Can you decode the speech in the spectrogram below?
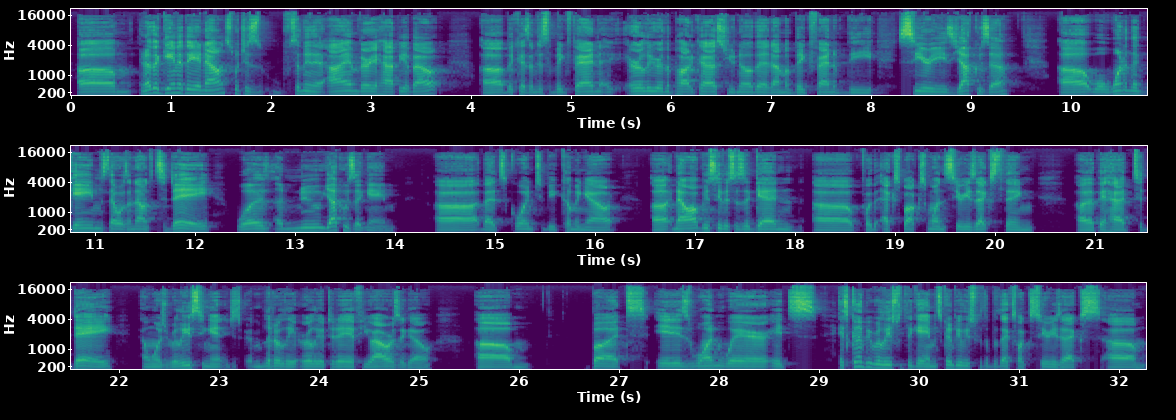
Um, another game that they announced, which is something that I am very happy about, uh, because I'm just a big fan. Earlier in the podcast, you know that I'm a big fan of the series Yakuza. Uh, well, one of the games that was announced today was a new Yakuza game uh, that's going to be coming out. Uh, now, obviously, this is again uh, for the Xbox One Series X thing uh, that they had today and was releasing it just literally earlier today, a few hours ago. Um, but it is one where it's it's going to be released with the game. It's going to be released with, with Xbox Series X. Um,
